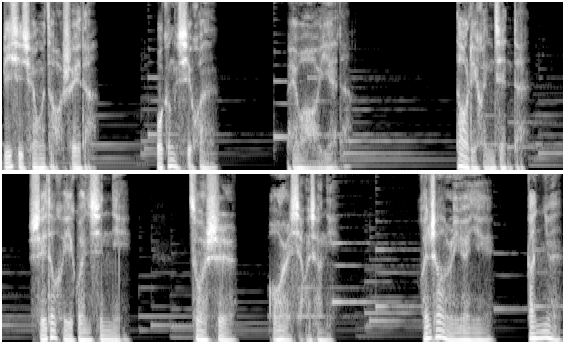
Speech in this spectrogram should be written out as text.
比起劝我早睡的，我更喜欢陪我熬夜的。道理很简单，谁都可以关心你，做事偶尔想想你。很少有人愿意甘愿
